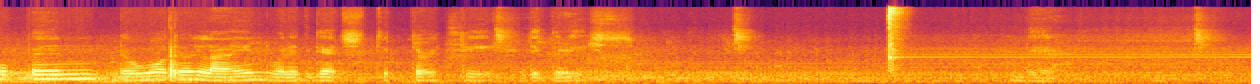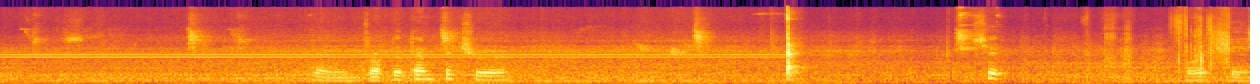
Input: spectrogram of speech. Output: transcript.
open the water line when it gets to 30 degrees. There. Drop the temperature shit. Working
